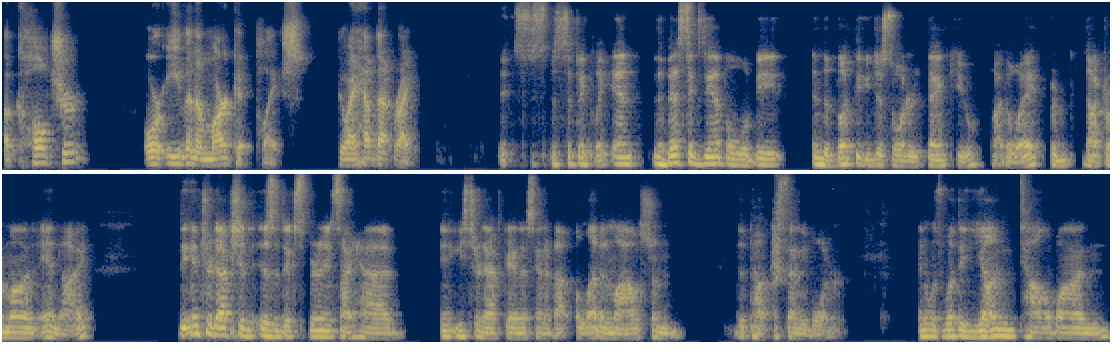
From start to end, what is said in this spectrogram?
a culture or even a marketplace. Do I have that right? It's specifically. And the best example will be in the book that you just ordered. Thank you, by the way, from Dr. Maan and I. The introduction is an experience I had in eastern Afghanistan, about 11 miles from the Pakistani border. And it was with a young Taliban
